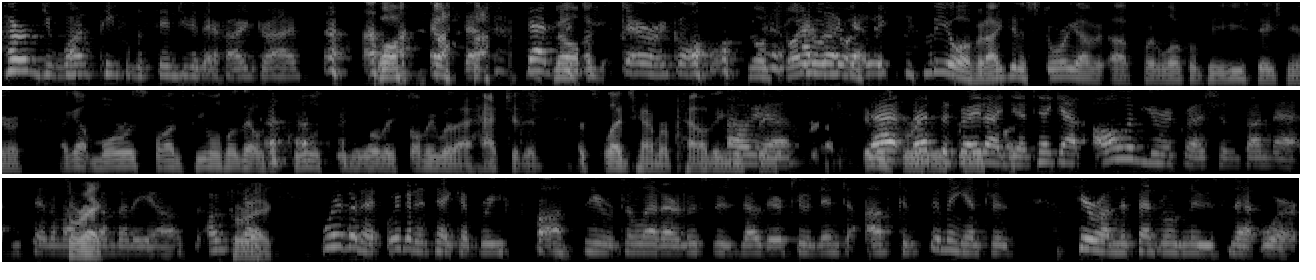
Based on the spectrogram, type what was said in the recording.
Herb, you want people to send you their hard drives? Well, That's no, hysterical. No, try to take a video of it. I did a story of it uh, for the local TV station here. I got more response. People thought that was the coolest thing in the world. They saw me with a hatchet and a sledgehammer pounding this oh, thing. Yeah. That, that's a great idea. Fun. Take out all of your aggressions on that instead of Correct. on somebody else. Okay. Correct. We're gonna we're gonna take a brief pause here to let our listeners know they're tuned into of consuming interest here on the Federal News Network.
